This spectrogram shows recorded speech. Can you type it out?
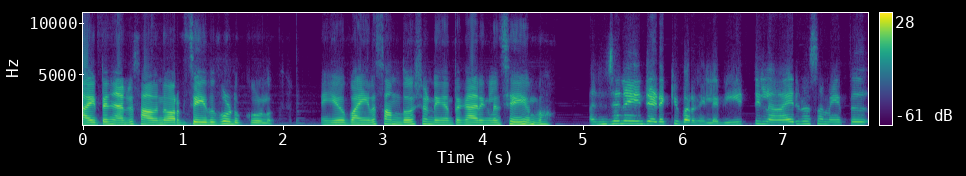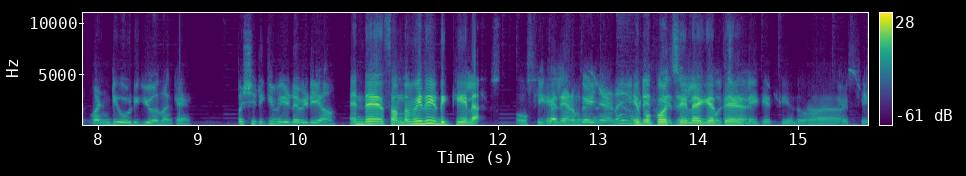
ആയിട്ട് ഞാനൊരു സാധനം വർക്ക് ചെയ്ത് കൊടുക്കുള്ളൂ. അയ്യോ ഭയങ്കര സന്തോഷമുണ്ട് ഇങ്ങനത്തെ കാര്യങ്ങൾ ചെയ്യുമ്പോൾ അഞ്ജന ഇതിന്റെ ഇടയ്ക്ക് പറഞ്ഞില്ലേ വീട്ടിലായിരുന്ന സമയത്ത് വണ്ടി ഓടിക്കുമെന്നൊക്കെ അപ്പൊ ശരിക്കും വീട് എവിടെയാ? എന്റെ സ്വന്തം വീട് ഇടുക്കിയില്ല ഓക്കെ കല്യാണം കഴിഞ്ഞാണ് ഇപ്പൊ കൊച്ചിയിലേക്ക് എത്തിയത്. കൊച്ചിയിലേക്ക് എത്തിയത്. ഓക്കെ.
